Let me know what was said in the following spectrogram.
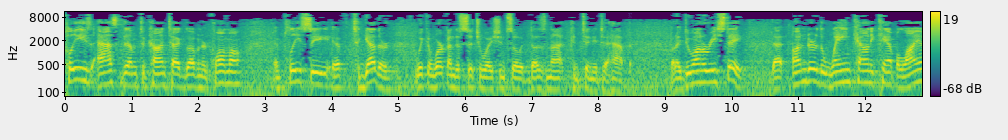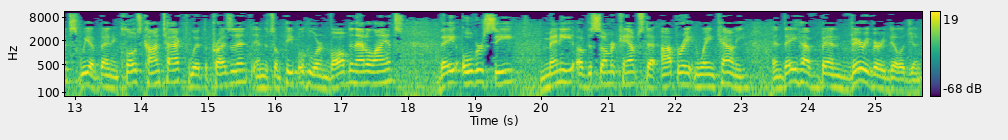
please ask them to contact Governor Cuomo and please see if together we can work on this situation so it does not continue to happen. But I do want to restate that under the Wayne County Camp Alliance, we have been in close contact with the president and some people who are involved in that alliance. They oversee many of the summer camps that operate in Wayne County, and they have been very, very diligent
